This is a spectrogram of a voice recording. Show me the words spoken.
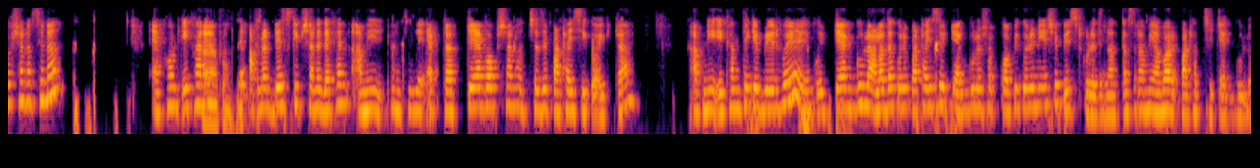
option আছে না? এখন এখানে হ্যাঁ আপু আপনার ডেসক্রিপশনে দেখেন আমি হচ্ছে যে একটা ট্যাগ অপশন হচ্ছে যে পাঠাইছি কয়েকটা। আপনি এখান থেকে বের হয়ে ওই ট্যাগগুলো আলাদা করে পাঠাইছে, ওই ট্যাগগুলো সব কপি করে নিয়ে এসে পেস্ট করে দেন। আর তাছাড়া আমি আবার পাঠাচ্ছি ট্যাগগুলো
